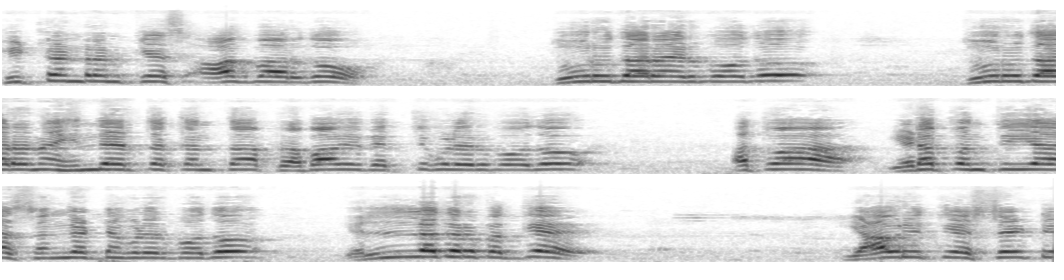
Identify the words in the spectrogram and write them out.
ಹಿಟ್ ಅಂಡ್ ರನ್ ಕೇಸ್ ಆಗಬಾರದು. ದೂರುದಾರ ಇರ್ಬೋದು, ದೂರುದಾರನ ಹಿಂದೆ ಇರತಕ್ಕಂತ ಪ್ರಭಾವಿ ವ್ಯಕ್ತಿಗಳು ಇರ್ಬೋದು, ಅಥವಾ ಎಡಪಂಥೀಯ ಸಂಘಟನೆಗಳಿರ್ಬೋದು ಎಲ್ಲದರ ಬಗ್ಗೆ ಯಾವ ರೀತಿ ಎಸ್ಐಟಿ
